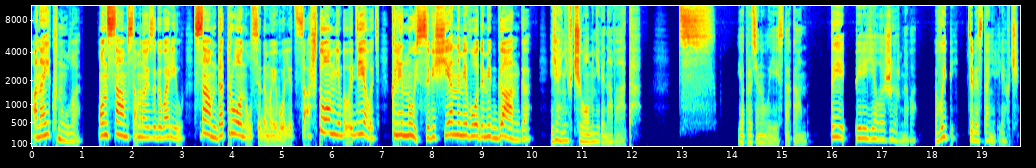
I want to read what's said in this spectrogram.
Она икнула. Он сам со мной заговорил, сам дотронулся до моего лица. Что мне было делать? Клянусь священными водами Ганга. Я ни в чем не виновата. Тссс. Я протянула ей стакан. Ты переела жирного. Выпей, тебе станет легче.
